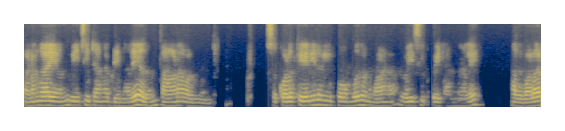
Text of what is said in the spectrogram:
பனங்காயை வந்து வீசிட்டாங்க அப்படின்னாலே அது வந்து தானாக வளர்ந்து வந்துடும் ஸோ குளத்து ஏரியில இவங்க போகும்போது ஒன்று வா போயிட்டாங்கனாலே அது வளர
